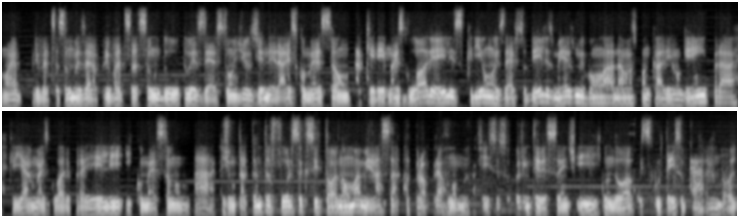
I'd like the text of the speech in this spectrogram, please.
não é privatização, mas é a privatização do, do exército, onde os generais começam a querer mais glória, eles criam um exército deles mesmo e vão lá dar umas pancadas em alguém para criar mais glória para ele e começam a juntar tanta força que se torna uma ameaça à própria Roma. Achei isso super interessante e quando eu escutei isso, caramba, olha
